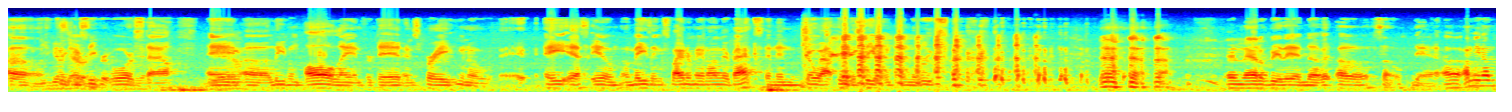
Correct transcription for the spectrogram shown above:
oh, uh, Secret Wars yeah. style, and yeah. uh, leave them all laying for dead and spray, you know, ASM, Amazing Spider-Man on their backs, and then go out through the ceiling from the roof. and that'll be the end of it. Uh, so yeah, uh, I mean, I'm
